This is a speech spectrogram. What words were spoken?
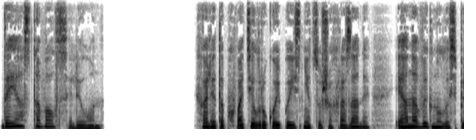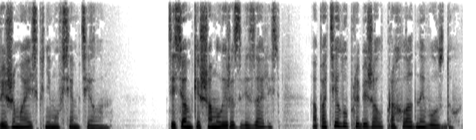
Да и оставался ли он? Халет обхватил рукой поясницу Шахразады, и она выгнулась, прижимаясь к нему всем телом. Тесемки шамлы развязались, а по телу пробежал прохладный воздух,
